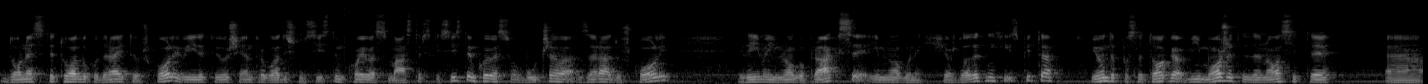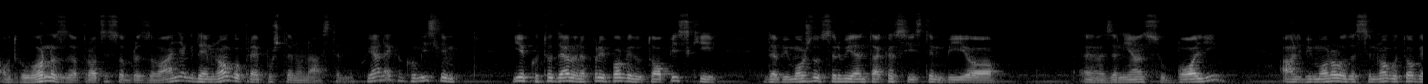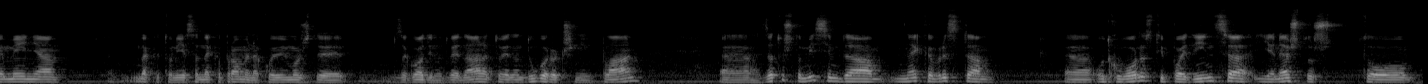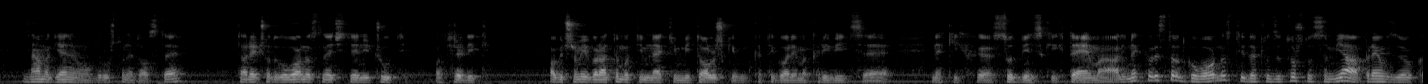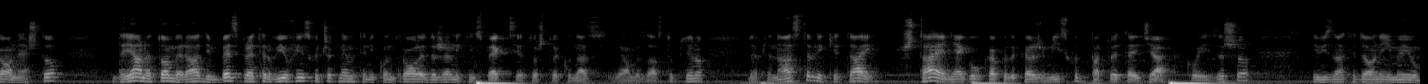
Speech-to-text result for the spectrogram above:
donesete tu odluku da radite u školi, vi idete u još jedan trogodišnji sistem koji vas, masterski sistem, koji vas obučava za rad u školi, gde ima i mnogo prakse i mnogo nekih još dodatnih ispita, i onda posle toga vi možete da nosite a, odgovornost za proces obrazovanja gde je mnogo prepušteno nastavniku. Ja nekako mislim, iako to deluje na prvi pogled utopijski, da bi možda u Srbiji jedan takav sistem bio a, za nijansu bolji, ali bi moralo da se mnogo toga menja, dakle to nije sad neka promena koju vi možete za godinu, dve dana, to je jedan dugoročni plan, a, zato što mislim da neka vrsta E, odgovornosti pojedinca je nešto što nama generalno u društvu nedostaje. Ta reč odgovornost nećete ni čuti, otprilike. Obično mi baratamo tim nekim mitološkim kategorijama krivice, nekih e, sudbinskih tema, ali neka vrsta odgovornosti, dakle, za to što sam ja preuzeo kao nešto, da ja na tome radim bez pretera. Vi u Finskoj čak nemate ni kontrole državnih inspekcija, to što je kod nas veoma zastupljeno. Dakle, nastavnik je taj šta je njegov, kako da kažem, ishod, pa to je taj đak koji je izašao. I vi znate da oni imaju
